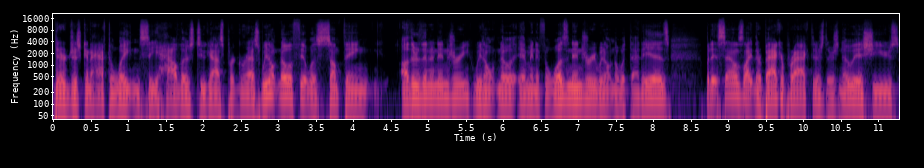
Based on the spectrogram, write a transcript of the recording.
they're just going to have to wait and see how those two guys progress. We don't know if it was something other than an injury. We don't know. I mean, if it was an injury, we don't know what that is. But it sounds like they're back at practice. There's no issues.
